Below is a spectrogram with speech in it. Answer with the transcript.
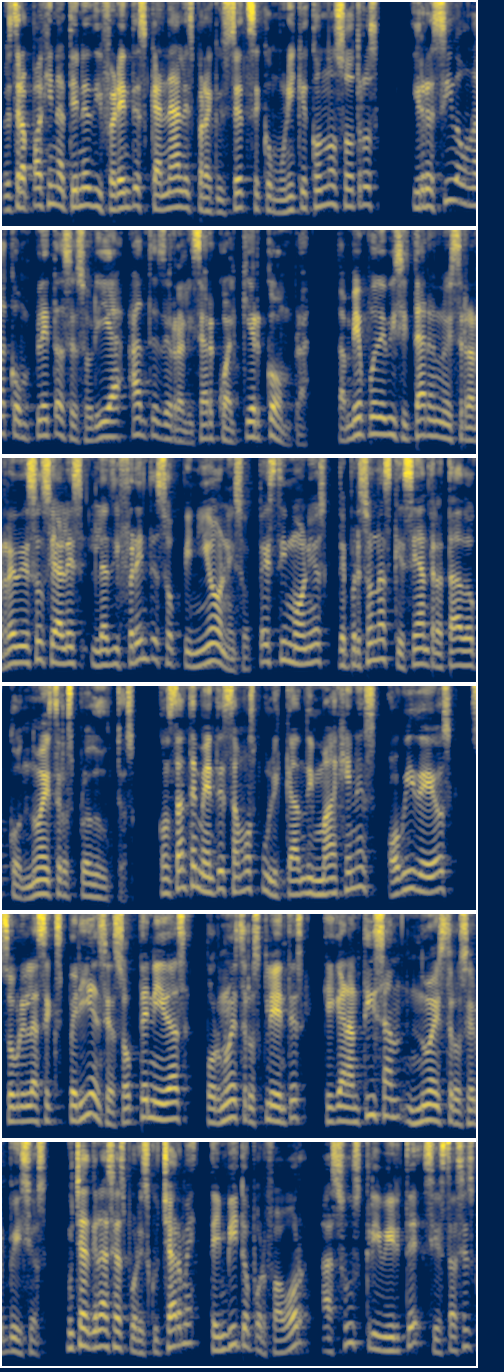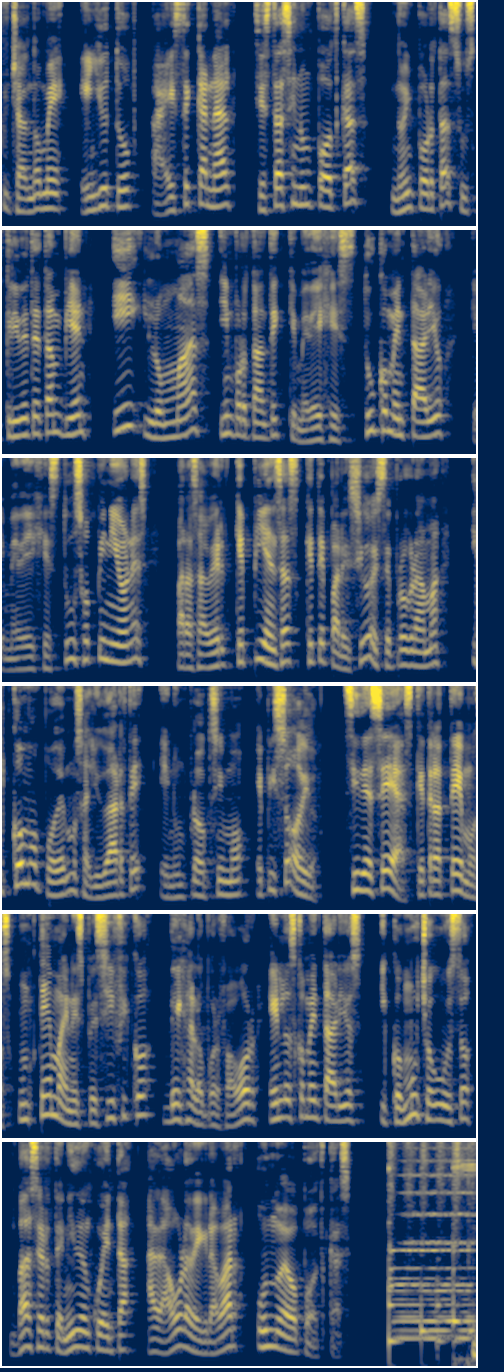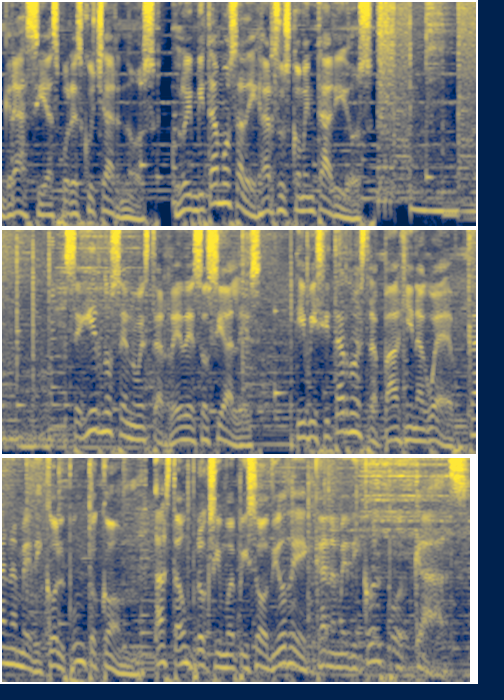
Nuestra página tiene diferentes canales para que usted se comunique con nosotros y reciba una completa asesoría antes de realizar cualquier compra. También puede visitar en nuestras redes sociales las diferentes opiniones o testimonios de personas que se han tratado con nuestros productos. Constantemente estamos publicando imágenes o videos sobre las experiencias obtenidas por nuestros clientes que garantizan nuestros servicios. Muchas gracias por escucharme. Te invito por favor a suscribirte si estás escuchándome en YouTube a este canal. Si estás en un podcast, no importa, suscríbete también y lo más importante, que me dejes tu comentario, que me dejes tus opiniones para saber qué piensas, qué te pareció este programa y cómo podemos ayudarte en un próximo episodio. Si deseas que tratemos un tema en específico, déjalo por favor en los comentarios y con mucho gusto va a ser tenido en cuenta a la hora de grabar un nuevo podcast. Gracias por escucharnos. Lo invitamos a dejar sus comentarios, seguirnos en nuestras redes sociales y visitar nuestra página web canamedicol.com. Hasta un próximo episodio de Canamedicol Podcast.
